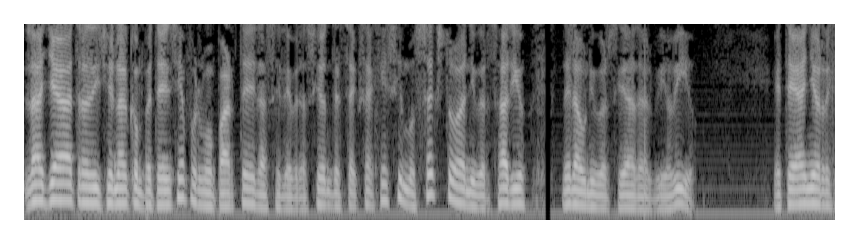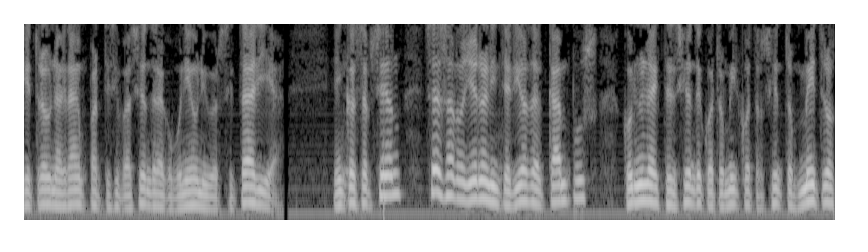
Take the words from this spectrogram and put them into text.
La ya tradicional competencia formó parte de la celebración del 66 aniversario de la Universidad del Biobío. Este año registró una gran participación de la comunidad universitaria. En Concepción se desarrolló en el interior del campus con una extensión de 4.400 metros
